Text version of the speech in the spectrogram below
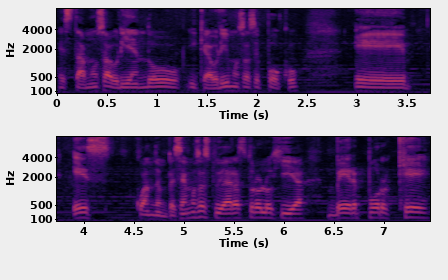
estamos abriendo y que abrimos hace poco, eh, es cuando empecemos a estudiar astrología, ver por qué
